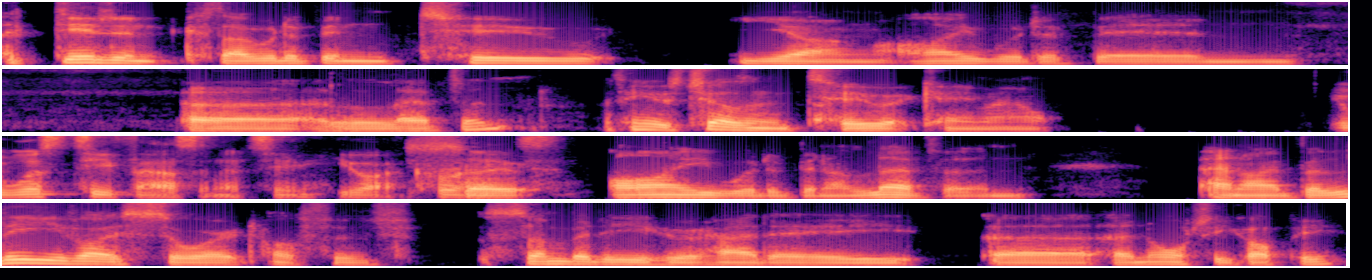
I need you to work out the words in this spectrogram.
I didn't because I would have been too young. I would have been uh, 11. I think it was 2002 it came out. It was 2002. You are correct. So-. I would have been 11. And I believe I saw it off of somebody who had a uh, a naughty copy,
